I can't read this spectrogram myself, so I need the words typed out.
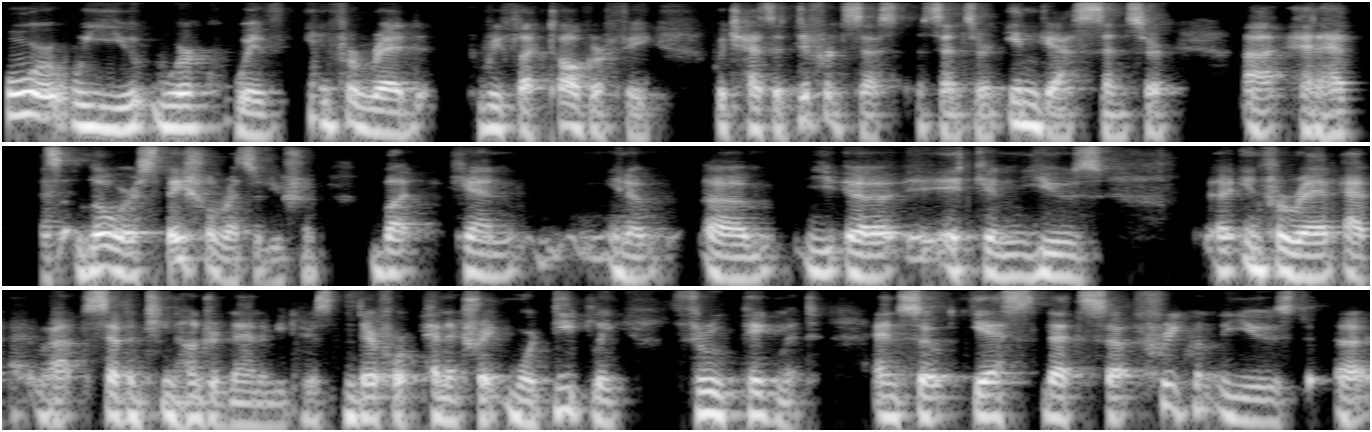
Or we work with infrared reflectography, which has a different sensor, an InGaAs sensor, uh, and has lower spatial resolution, but can, you know, um, uh, it can use uh, infrared at about 1700 nanometers and therefore penetrate more deeply through pigment. And so, yes, that's uh, frequently used, uh,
